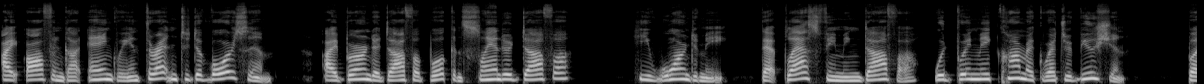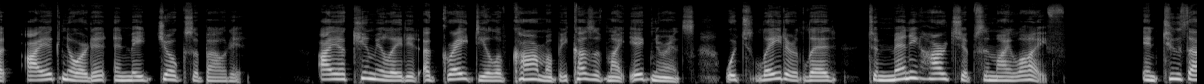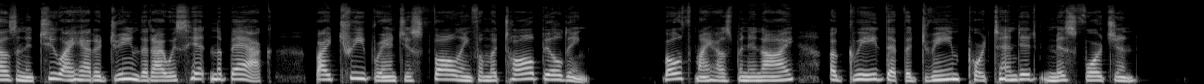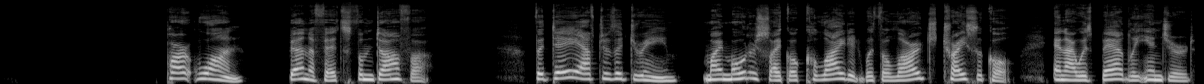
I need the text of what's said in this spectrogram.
I often got angry and threatened to divorce him. I burned a Dafa book and slandered Dafa. He warned me that blaspheming Dafa would bring me karmic retribution, but I ignored it and made jokes about it. I accumulated a great deal of karma because of my ignorance, which later led to many hardships in my life. In 2002, I had a dream that I was hit in the back by tree branches falling from a tall building. Both my husband and I agreed that the dream portended misfortune. Part 1 Benefits from DAFA. The day after the dream, my motorcycle collided with a large tricycle and I was badly injured.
